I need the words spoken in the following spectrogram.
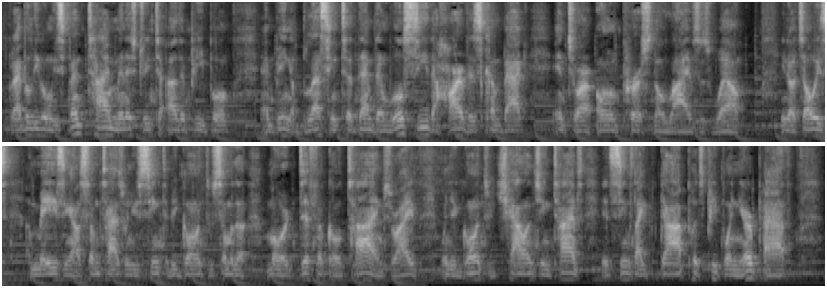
But I believe when we spend time ministering to other people and being a blessing to them, then we'll see the harvest come back into our own personal lives as well. You know, it's always amazing how sometimes when you seem to be going through some of the more difficult times, right? When you're going through challenging times, it seems like God puts people in your path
